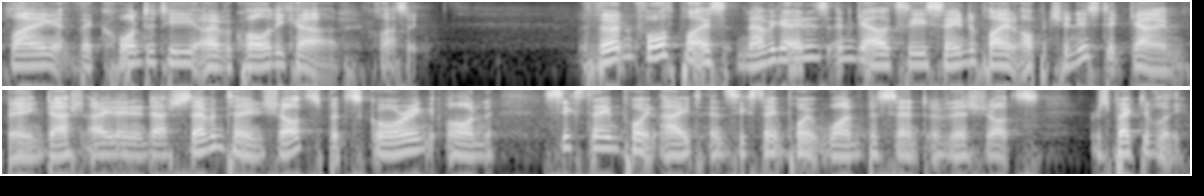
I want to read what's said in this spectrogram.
Playing the quantity over quality card. Classic. The third and fourth place Navigators and Galaxy seem to play an opportunistic game, being dash 18 and dash 17 shots, but scoring on 16.8 and 16.1% of their shots, respectively.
